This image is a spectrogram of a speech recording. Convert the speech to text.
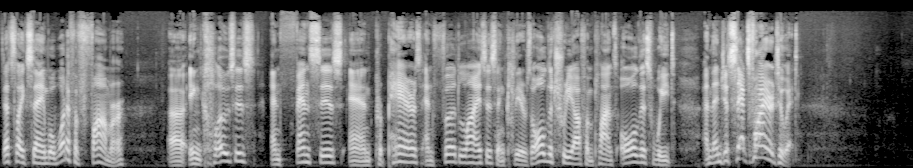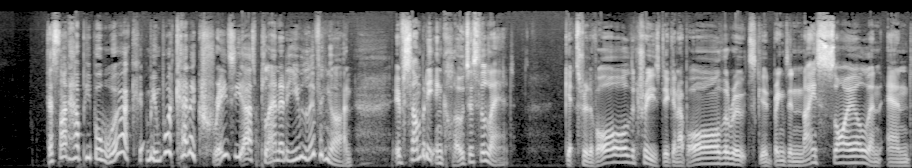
That's like saying, well, what if a farmer uh, encloses and fences and prepares and fertilizes and clears all the tree off and plants all this wheat and then just sets fire to it? That's not how people work. I mean, what kind of crazy ass planet are you living on? If somebody encloses the land, gets rid of all the trees, digging up all the roots, it brings in nice soil and and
